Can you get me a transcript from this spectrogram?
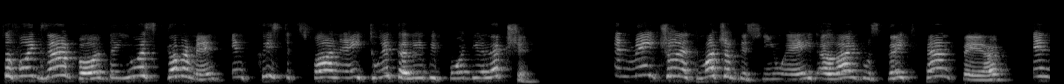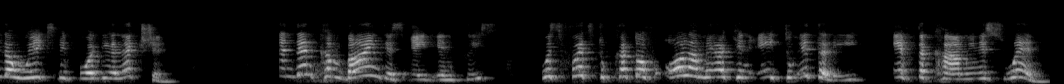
So for example, the US government increased its foreign aid to Italy before the election and made sure that much of this new aid arrived with great fanfare in the weeks before the election. And then combined this aid increase with threats to cut off all American aid to Italy if the communists win.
